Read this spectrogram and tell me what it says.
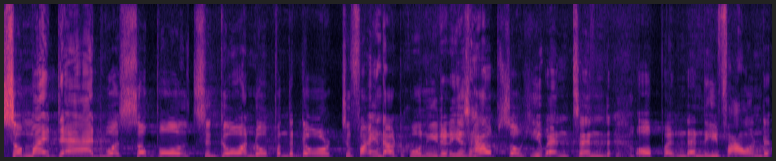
So my dad was so bold to go and open the door to find out who needed his help. So he went and opened, and he found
